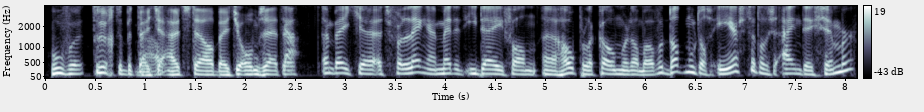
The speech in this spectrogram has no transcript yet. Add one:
hoeven terug te betalen. Beetje uitstel, beetje omzetten. Ja, een beetje het verlengen met het idee van uh, hopelijk komen we dan boven. Dat moet als eerste, dat is eind december.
